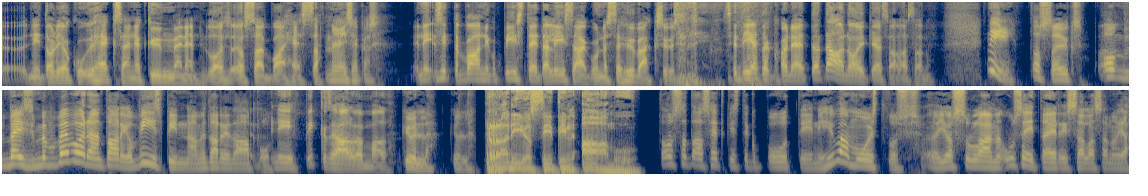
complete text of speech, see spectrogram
ö, niitä oli joku yhdeksän ja kymmenen lois- jossain vaiheessa. Menee sekaisin. Niin sitten vaan niin kuin pisteitä lisää, kunnes se hyväksyy se, se tietokone, että tämä on oikea salasana. Niin, tossa yksi. On, me, siis me, me voidaan tarjota viisi pinnaa, me tarjotaan apua. Niin, pikkasen halvemmalla. Kyllä, kyllä. Radio Cityn aamu. Tuossa taas hetki sitten kun puhuttiin, niin hyvä muistutus, jos sulla on useita eri salasanoja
